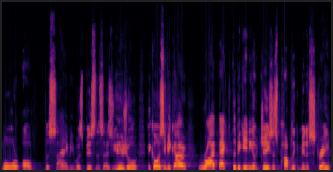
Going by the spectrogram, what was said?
more of the same. It was business as usual because if you go right back to the beginning of Jesus' public ministry,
